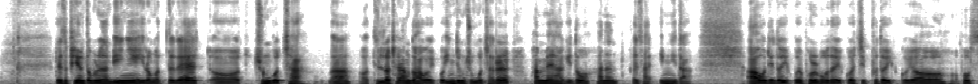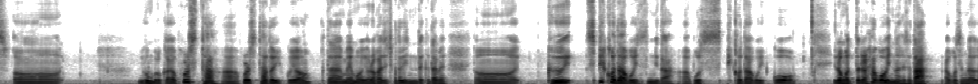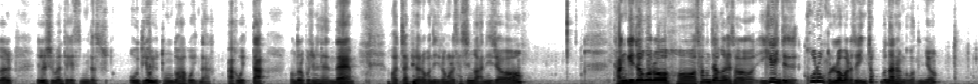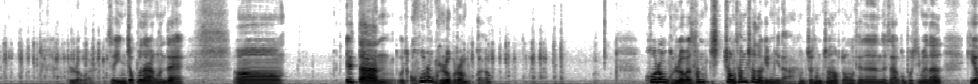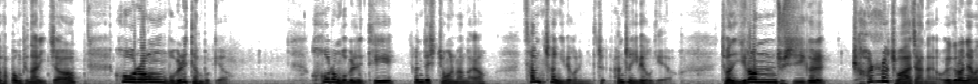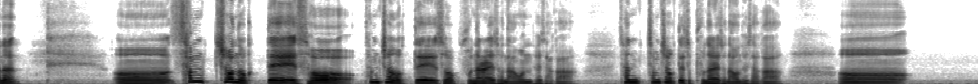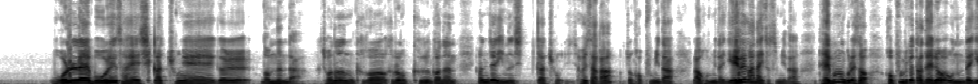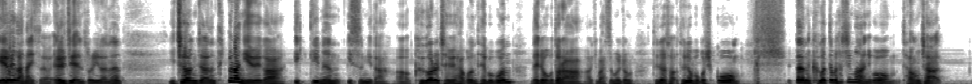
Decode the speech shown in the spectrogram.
그래서 BMW나 미니 이런 것들의 어, 중고차나 어, 딜러 차량도 하고 있고 인증 중고차를 판매하기도 하는 회사입니다. 아우디도 있고요, 볼보도 있고요, 지프도 있고요, 어, 포스 어 이건 뭘까요? 폴스타, 아 폴스타도 있고요. 그 다음에 뭐 여러 가지 차들이 있는데 그 다음에 어 그 스피커도 하고 있습니다. 아, 보스 스피커도 하고 있고 이런 것들을 하고 있는 회사다라고 생각을 해 주시면 되겠습니다. 수- 오디오 유통도 하고 있다 하고 있다 정도로 보시면 되는데 어차피 여러분들 이런 걸 사신 거 아니죠? 단기적으로 어, 상장을 해서 이게 이제 코론 글로벌에서 인적 분할한 거거든요. 글로벌. 그래서 인적 분할한 건데 어 일단 코론 글로벌 한번 볼까요? 코론 글로벌 3, 시총 3천억입니다. 3천 3천억 정도 되는 회사고 보시면은 기업 합본 분할이 있죠. 코롱 모빌리티 한번 볼게요. 코롱 모빌리티 현재 시총 얼마인가요? 3,200원입니다. 3,200억이에요. 저는 이런 주식을 별로 좋아하지 않아요. 왜 그러냐면은 어 3천억대에서 3천억대에서 분할해서 나온 회사가 3, 3천억대에서 분할해서 나온 회사가 어 원래 모 회사의 시가총액을 넘는다. 저는 그거 그런 그거는 현재 있는 시가총 회사가 좀 거품이다라고 봅니다. 예외가 하나 있었습니다. 대부분 그래서 거품 비겼다가 내려오는데 예외가 하나 있어요. LG 엔솔이라는 2차전지라는 특별한 예외가 있기는 있습니다. 어, 그거를 제외하고는 대부분 내려오더라. 이렇게 말씀을 좀 드려서 드려보고 싶고 일단 그것 때문에 사신 건 아니고 자동차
